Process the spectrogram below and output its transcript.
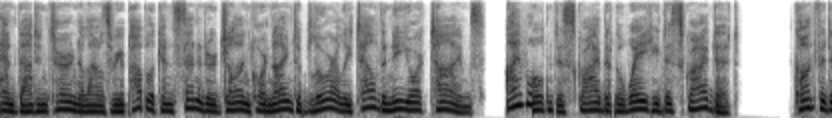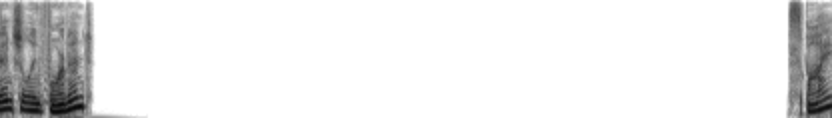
and that in turn allows Republican Senator John Cornyn to blurrily tell the New York Times, I won't describe it the way he described it. Confidential informant? Spy?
